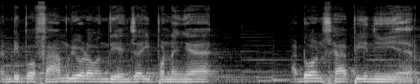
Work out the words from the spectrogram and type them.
கண்டிப்பாக ஃபேமிலியோடு வந்து என்ஜாய் பண்ணுங்கள் அட்வான்ஸ் ஹாப்பி நியூ இயர்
